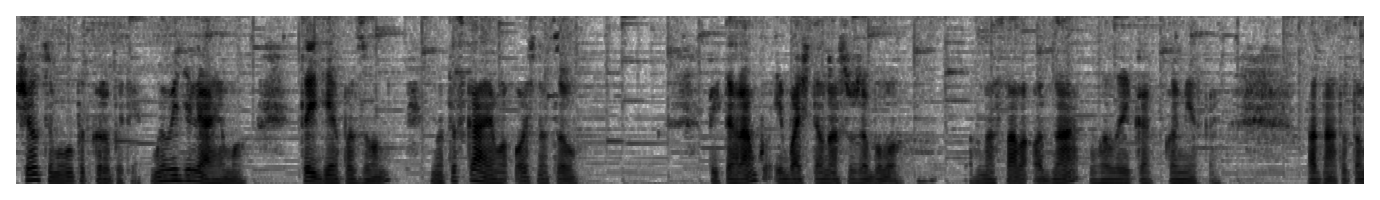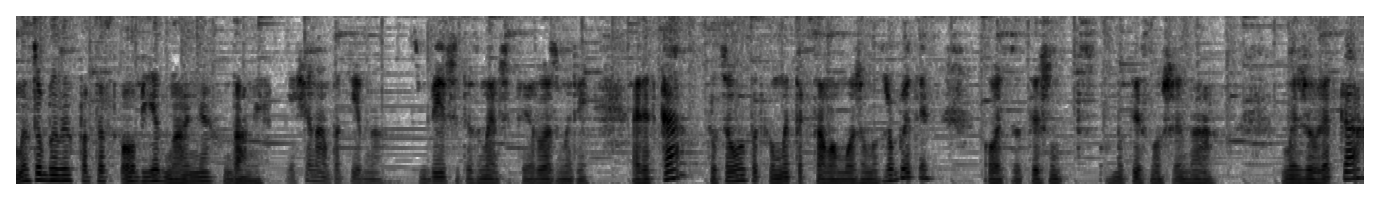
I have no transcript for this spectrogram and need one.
Що в цьому випадку робити? Ми виділяємо цей діапазон, натискаємо ось на цю піктограмку і бачите, у нас вже було. У нас стала одна велика комірка. Одна. Тобто ми зробили процес об'єднання даних. Якщо нам потрібно збільшити, зменшити розміри рядка, то в цьому випадку ми так само можемо зробити. Ось натиснувши на межу рядка,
